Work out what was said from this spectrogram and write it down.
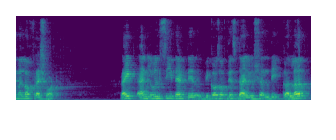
ml of fresh water right? And you will see that there because of this dilution the color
